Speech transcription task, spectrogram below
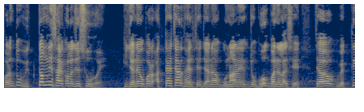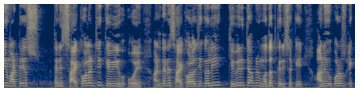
પરંતુ વિક્ટમની સાયકોલોજી શું હોય? કે જેને ઉપર અત્યાચાર થયેલ છે, જેના ગુનાને જો ભોગ બનેલા છે ત્યાં વ્યક્તિ માટે તેની સાયકોલોજી કેવી હોય અને તેને સાયકોલોજીકલી કેવી રીતે આપણે મદદ કરી શકીએ, આની ઉપર એક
